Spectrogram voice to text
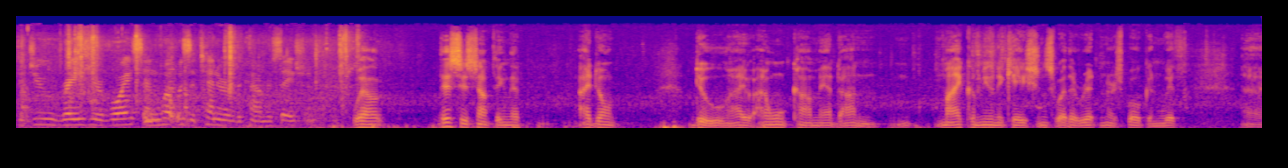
did you raise your voice and what was the tenor of the conversation? Well, this is something that I don't do. I, I won't comment on my communications, whether written or spoken, with uh,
